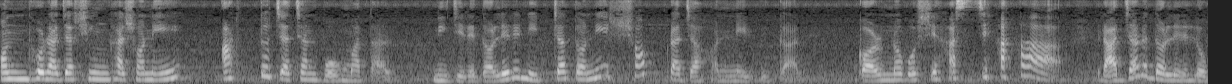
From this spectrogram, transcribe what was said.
অন্ধ রাজা সিংহাসনে আর্ত চেঁচান বৌমাতার নিজের দলের নির্যাতনে সব রাজা হন নির্বিকার। কর্ণ বসে হাসছে হাহা রাজার দলের লোক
